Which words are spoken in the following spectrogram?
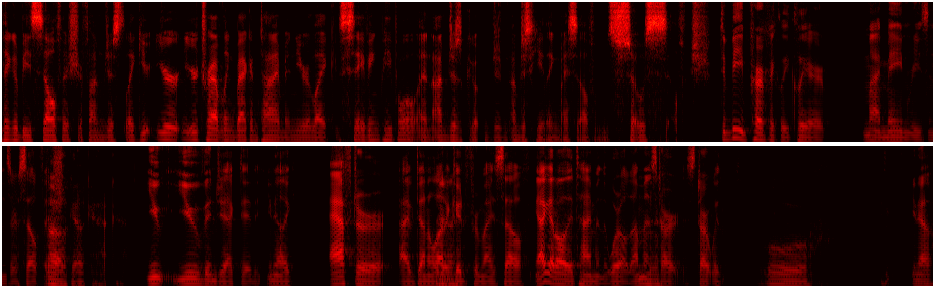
think it'd be selfish if I'm just like you're you're you're traveling back in time and you're like saving people and I'm just, go, just I'm just healing myself. I'm so selfish. To be perfectly clear, my main reasons are selfish. Oh, okay, okay, okay. You you've injected, you know, like after I've done a lot Yeah. of good for myself. I got all the time in the world. I'm gonna Yeah. start start with Ooh, you know,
